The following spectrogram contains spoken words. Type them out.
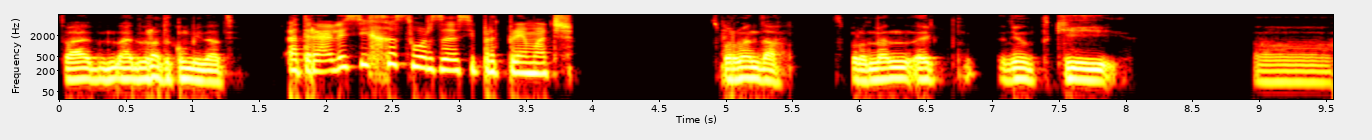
Това е най-добрата комбинация. А трябва ли си хъслър, за да си предприемач? Според мен да. Според мен е един от key, uh,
